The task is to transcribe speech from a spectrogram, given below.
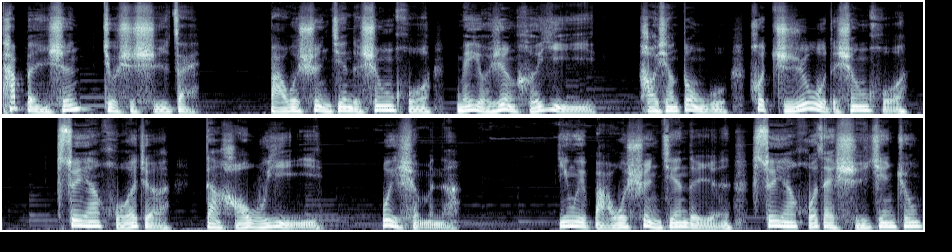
他本身就是实在，把握瞬间的生活没有任何意义，好像动物或植物的生活，虽然活着，但毫无意义。为什么呢？因为把握瞬间的人虽然活在时间中。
